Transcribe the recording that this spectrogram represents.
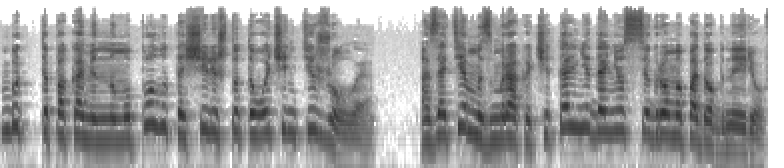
будто по каменному полу тащили что-то очень тяжелое. А затем из мрака читальни донесся громоподобный рев.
